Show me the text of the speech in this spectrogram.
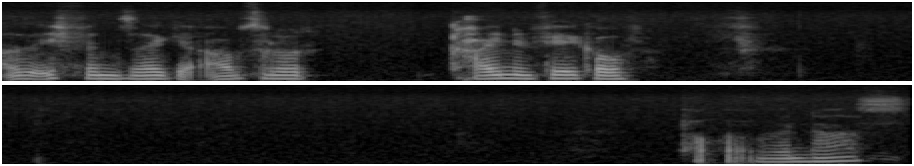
also ich finde Selke absolut keinen Fehlkauf. Power Winners.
